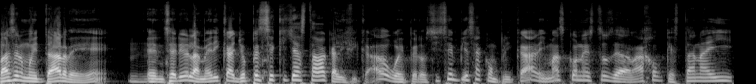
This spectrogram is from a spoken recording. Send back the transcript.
Va a ser muy tarde, ¿eh? En serio, el América, yo pensé que ya estaba calificado, güey, pero sí se empieza a complicar. Y más con estos de abajo que están ahí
